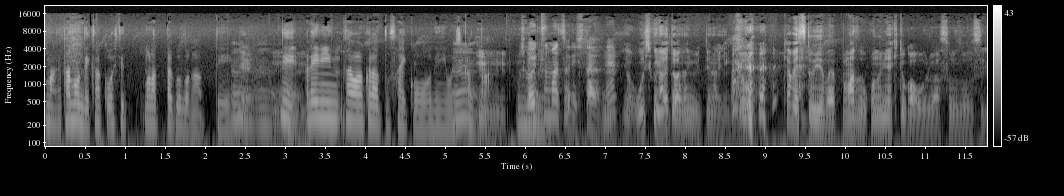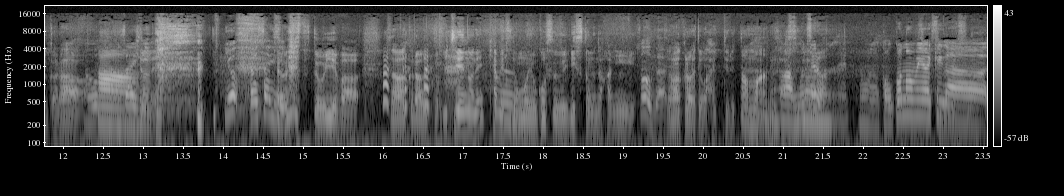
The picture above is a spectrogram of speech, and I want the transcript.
まあ、頼んで加工してもらったことがあって、うんね。うんであれにサワークラウト最高に美味しかった、ドイツ祭りしたよね、いや美味しくないとは何も言ってないんだけど キャベツといえばやっぱまずお好み焼きとかを俺は想像するからよ関西キャベ人。ツといえばザワークラウト。一連のねキャベツで思い起こすリストの中にそうだね。ザワークラウトが入ってるっていう。あまあね。まあもちろんね。もうなんかお好み焼きが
